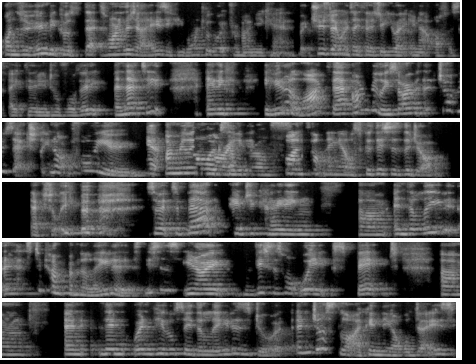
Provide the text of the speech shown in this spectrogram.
on Zoom because that's one of the days. If you want to work from home, you can. But Tuesday, Wednesday, Thursday, you ain't in our office 8:30 until 4:30. And that's it. And if if you don't like that, I'm really sorry, but that job is actually not for you. Yeah. I'm really sorry find something else because this is the job, actually. so it's about educating um, and the leader, it has to come from the leaders. This is, you know, this is what we expect. Um, and then when people see the leaders do it, and just like in the old days,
